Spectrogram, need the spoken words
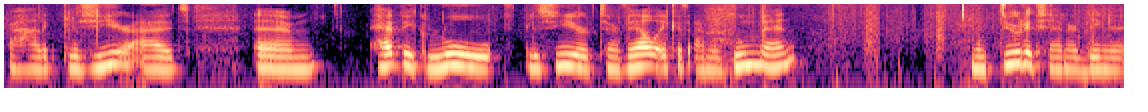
Waar haal ik plezier uit? Ehm, heb ik lol of plezier terwijl ik het aan het doen ben? Natuurlijk zijn er dingen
